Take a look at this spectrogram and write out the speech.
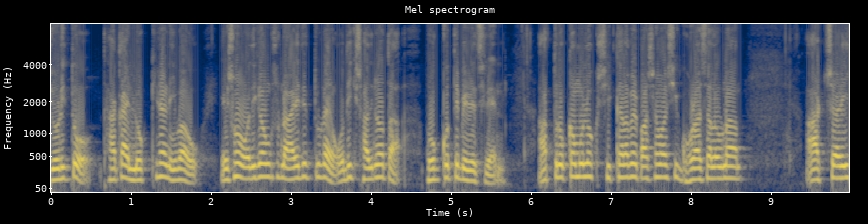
জড়িত থাকায় লক্ষ্মীরানী বাবু এসময় অধিকাংশ নারীদের তুলনায় অধিক স্বাধীনতা ভোগ করতে পেরেছিলেন। আত্মরক্ষামূলক শিক্ষালাভের পাশাপাশি ঘোড়া চালনা, আর্চারি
